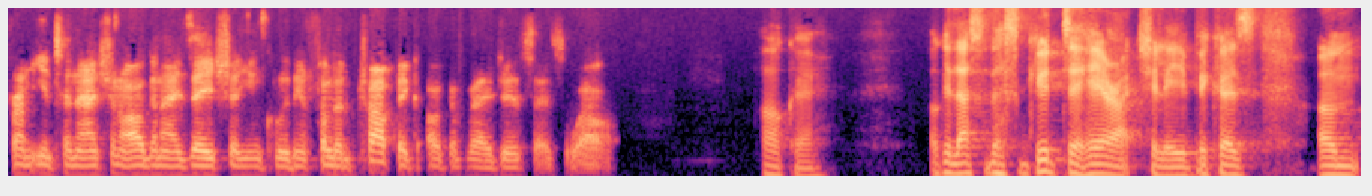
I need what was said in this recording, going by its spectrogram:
from international organizations, including philanthropic organizations as well. Okay, okay, that's that's good to hear actually because um,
